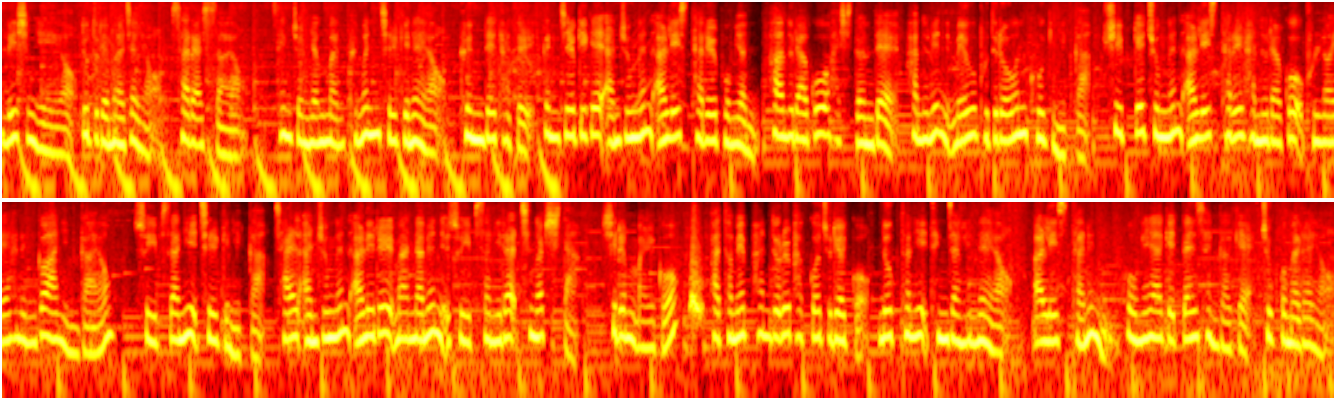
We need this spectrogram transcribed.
리신이에요. 두드려 맞아요. 살았어요. 생존력만큼은 즐기네요. 근데 다들 끈질기게 안 죽는 알리스타를 보면 한우라고 하시던데 한우는 매우 부드러운 고기니까 쉽게 죽는 알리스타를 한우라고 불러야 하는 거 아닌가요? 수입산이 즐기니까 잘 안 죽는 알리를 만나면 수입산이라 칭합시다. 실험 말고 바텀의 판도를 바꿔주려고 녹턴이 등장했네요. 알리스타는 홍해야겠다는 생각에 죽고 말아요.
